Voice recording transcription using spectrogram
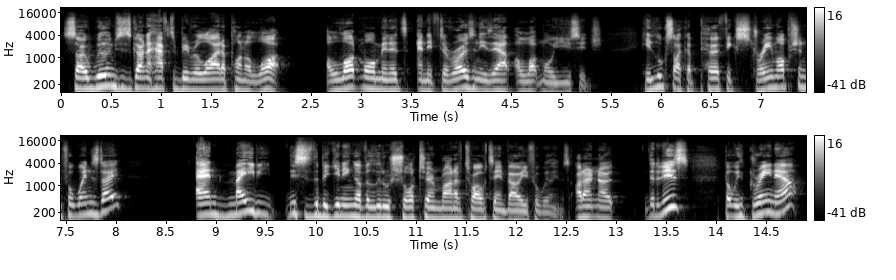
So Williams is going to have to be relied upon a lot, a lot more minutes, and if DeRozan is out, a lot more usage. He looks like a perfect stream option for Wednesday, and maybe this is the beginning of a little short-term run of 12-team value for Williams. I don't know that it is, but with Green out,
